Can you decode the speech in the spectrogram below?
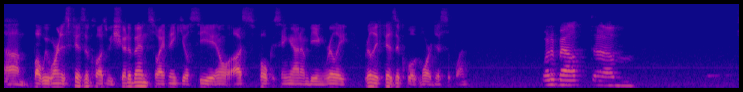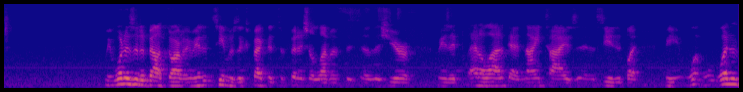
um, but we weren't as physical as we should have been. So I think you'll see, you know, us focusing on them being really, really physical with more discipline. What about? Um, I mean, what is it about Dartmouth? I mean, the team was expected to finish 11th this year. I mean, they had a lot, they had nine ties in the season, but I mean, what what is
